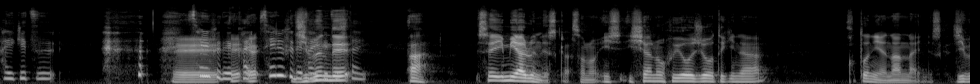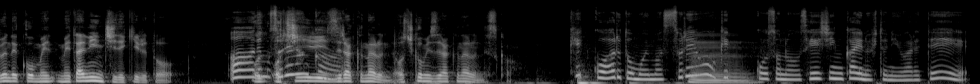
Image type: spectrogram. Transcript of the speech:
解決 セルフでセルフで自分で解決したい。あそういう意味あるんですか？その医医者の不養生的なことにはなんないんですか？自分でこうメメタ認知できるとあーでもそお落ちづらくなるんで落ち込みづらくなるんですか？結構あると思います。それをうん。結構その精神科医の人に言われて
